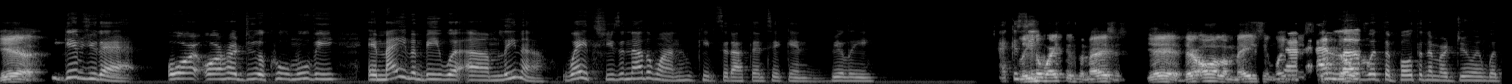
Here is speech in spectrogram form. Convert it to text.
Yeah. He gives you that, or or her do a cool movie. It may even be with um, Lena Waithe. She's another one who keeps it authentic and really I can Lena see. Waithe is amazing. Yeah, they're all amazing women. Yeah, I love what the both of them are doing with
